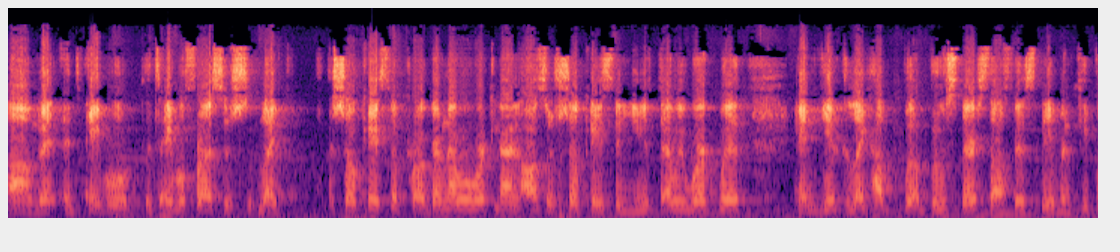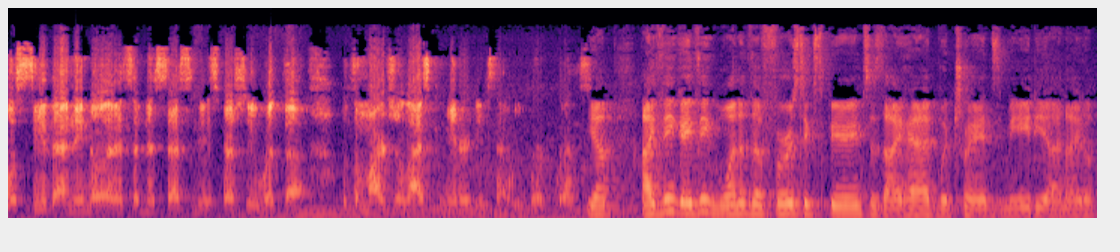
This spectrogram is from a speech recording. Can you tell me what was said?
Um, it, it's able it's able for us to sh- like showcase the program that we're working on and also showcase the youth that we work with and give like help boost their self-esteem. And people see that and they know that it's a necessity especially with the with the marginalized communities that we work with. Yep. I think i think one of the first experiences i had with transmedia and i don't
